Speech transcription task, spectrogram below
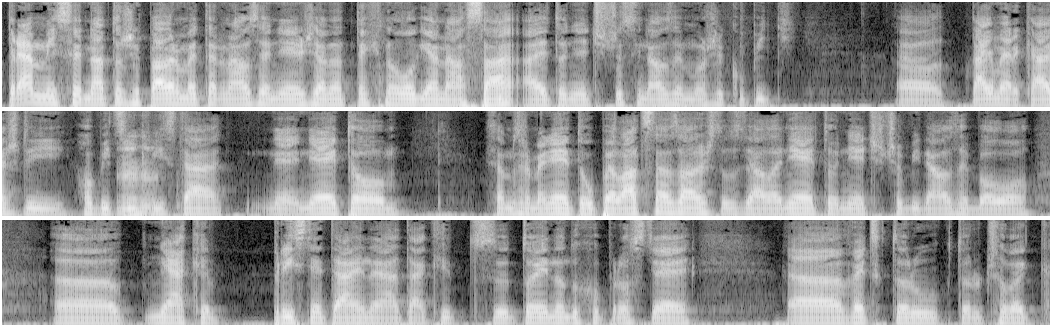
treba myslieť na to, že Powermeter naozaj nie je žiadna technológia NASA a je to niečo, čo si naozaj môže kúpiť uh, takmer každý hobby mhm. cyklista. Mm-hmm. Nie, nie je to samozrejme nie je to úplne lacná záležitosť, ale nie je to niečo, čo by naozaj bolo uh, nejaké prísne tajné a tak. To, to je jednoducho proste uh, vec, ktorú, ktorú človek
